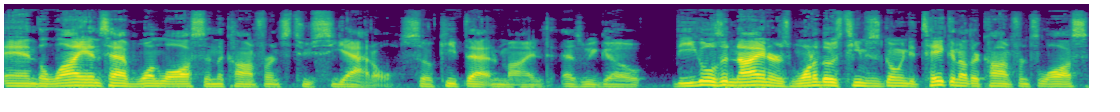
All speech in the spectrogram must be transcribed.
And the Lions have one loss in the conference to Seattle. So keep that in mind as we go. The Eagles and Niners, one of those teams is going to take another conference loss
